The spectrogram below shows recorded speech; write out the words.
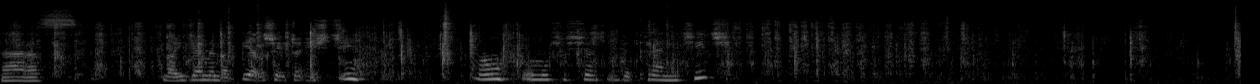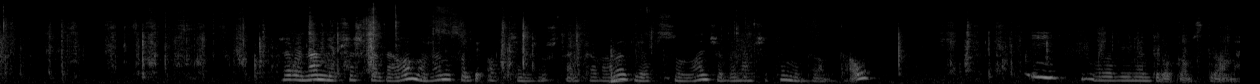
Zaraz dojdziemy do pierwszej części. O, tu muszę się wykręcić. Żeby nam nie przeszkadzało, możemy sobie odciąć już ten kawałek i odsunąć, żeby nam się tu nie plątał. I robimy drugą stronę.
